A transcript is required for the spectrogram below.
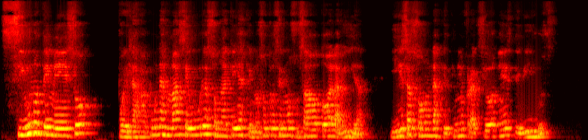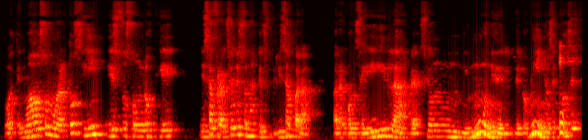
si uno teme eso, pues las vacunas más seguras son aquellas que nosotros hemos usado toda la vida. Y esas son las que tienen fracciones de virus o atenuados o muertos y estos son los que, esas fracciones son las que se utilizan para para conseguir la reacción inmune de, los niños. Entonces,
